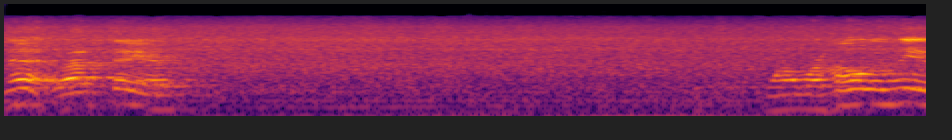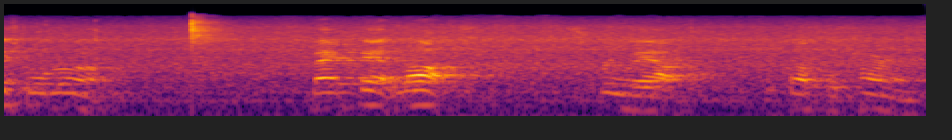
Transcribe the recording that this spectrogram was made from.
nut right there while we're holding this, we're going to back that lock screw out a couple turns.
